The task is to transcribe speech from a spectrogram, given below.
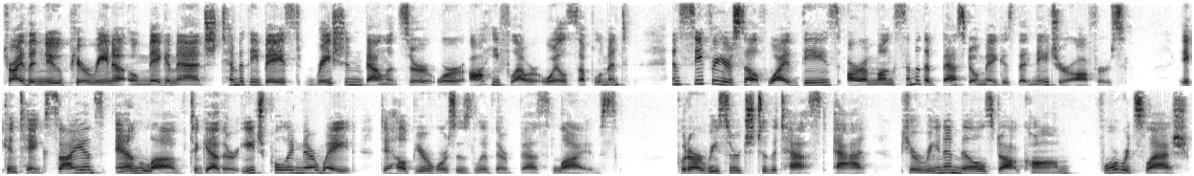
Try the new Purina Omega Match Timothy-based Ration Balancer or Ahiflower oil supplement and see for yourself why these are among some of the best omegas that nature offers. It can take science and love together, each pulling their weight to help your horses live their best lives. Put our research to the test at purinamills.com forward slash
